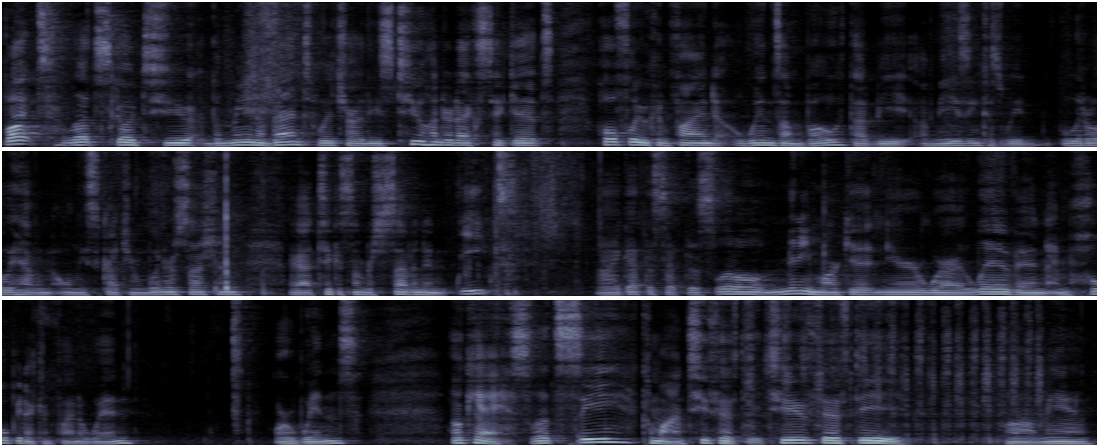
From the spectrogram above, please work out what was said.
But let's go to the main event, which are these 200x tickets. Hopefully we can find wins on both. That'd be amazing because we literally have an only scratching winner session. I got tickets number seven and eight. I got this at this little mini market near where I live, and I'm hoping I can find a win or wins. Okay, so let's see. Come on, 250, 250. Oh, man.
